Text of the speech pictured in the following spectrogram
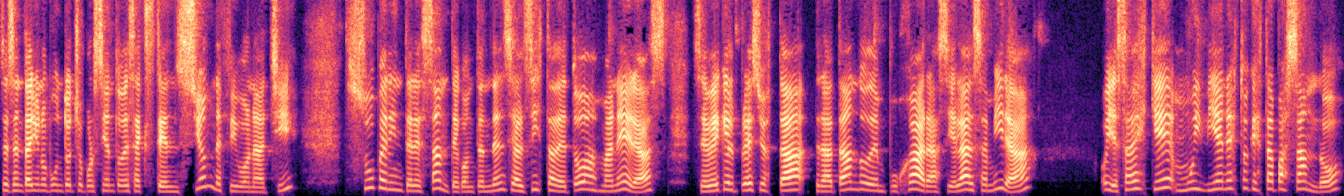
61.8% de esa extensión de Fibonacci. Súper interesante, con tendencia alcista de todas maneras. Se ve que el precio está tratando de empujar hacia el alza. Mira, oye, ¿sabes qué? Muy bien esto que está pasando.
